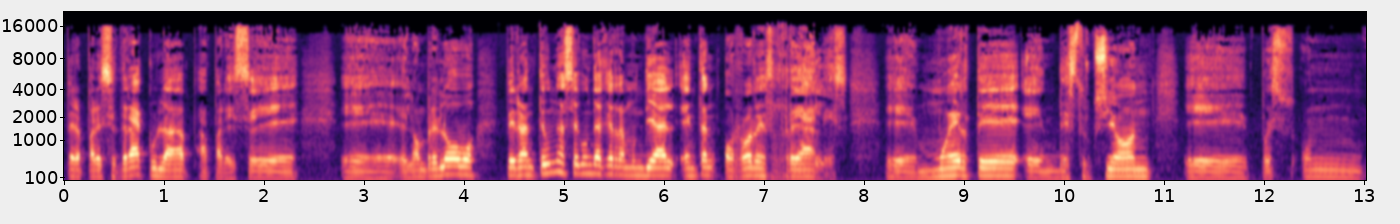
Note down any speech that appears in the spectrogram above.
pero aparece Drácula, aparece eh, el hombre lobo, pero ante una Segunda Guerra Mundial entran horrores reales. Eh, muerte, en destrucción, eh, pues un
